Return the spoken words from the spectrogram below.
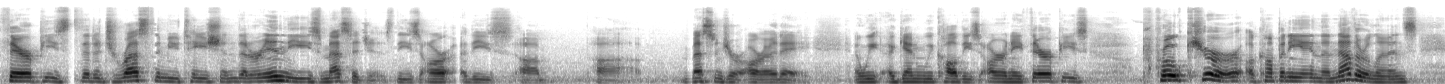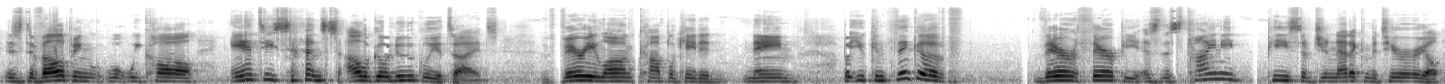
therapies that address the mutation that are in these messages, these are these um, uh, messenger RNA. And we again we call these RNA therapies. ProQR, a company in the Netherlands, is developing what we call antisense oligonucleotides. Very long, complicated name, but you can think of their therapy as this tiny piece of genetic material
